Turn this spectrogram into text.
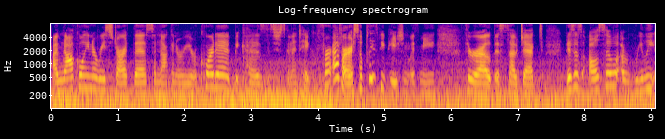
I'm not going to restart this. I'm not going to re record it because it's just going to take forever. So please be patient with me throughout this subject. This is also a really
